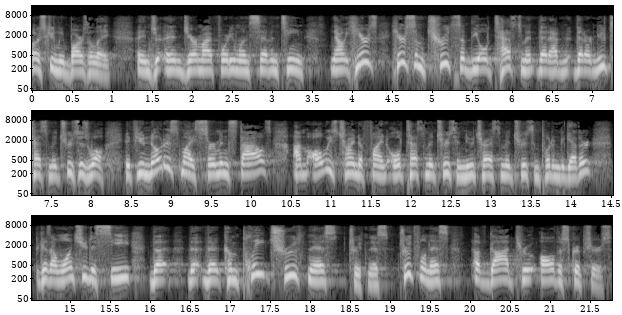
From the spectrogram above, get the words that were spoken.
Oh, excuse me, Barzillai in, in Jeremiah 41, 17. Now here's, here's some truths of the Old Testament that have, that are New Testament truths as well. If you notice my sermon styles, I'm always trying to find Old Testament truths and New Testament truths and put them together because I want you to see the, the, the complete truthness, truthness, truthfulness of God through all the scriptures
